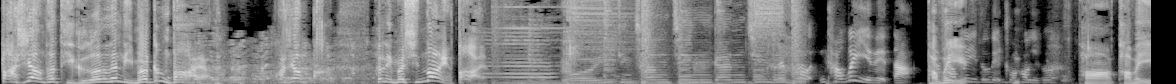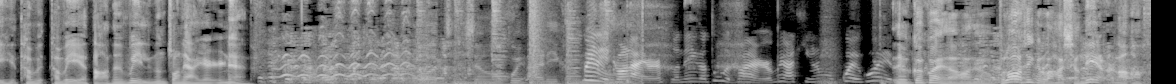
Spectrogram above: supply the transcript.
大象它体格子它里面更大呀，大象大，它里面心脏也大呀。他他胃也得大，他胃都得装好几个。他他胃他胃他胃也大，他胃里能装俩人呢。胃里装俩人和那个肚子装俩人，为啥听着么怪怪的？怪怪的啊！不唠这个了，想电影了啊。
